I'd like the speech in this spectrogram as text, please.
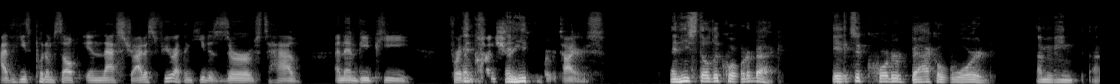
I think he's put himself in that stratosphere. I think he deserves to have an MVP for the and, country and he, retires. And he's still the quarterback. It's a quarterback award. I mean, uh,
